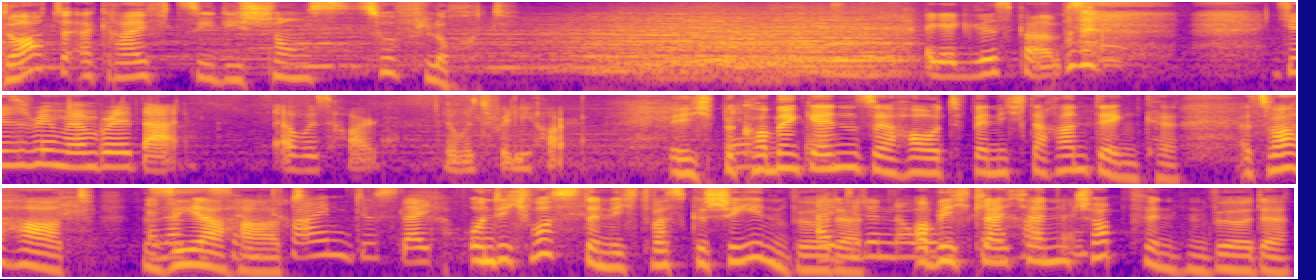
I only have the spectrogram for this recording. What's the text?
Dort ergreift sie die Chance zur Flucht. I get goosebumps. Just remember that it was hard. It was really hard. Ich bekomme Gänsehaut, wenn ich daran denke. Es war hart, sehr hart. Und ich wusste nicht, was geschehen würde, ob ich gleich einen Job finden würde.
